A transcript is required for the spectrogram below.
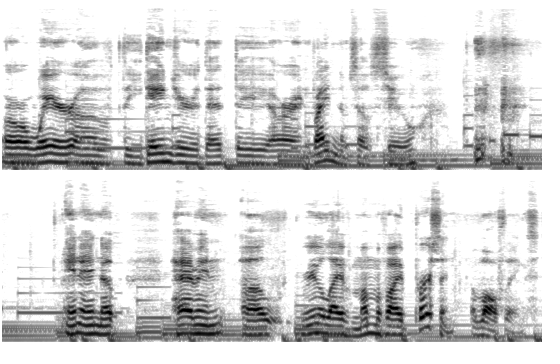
or aware of the danger that they are inviting themselves to and end up having a real life mummified person of all things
